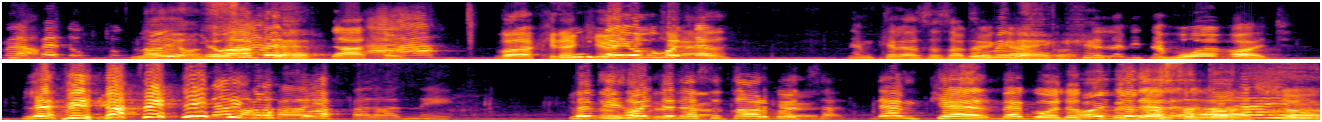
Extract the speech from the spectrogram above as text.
Mert Na. bedugtuk. Nagyon Jó, már szuper. bedugtátok. Valakinek Hú, jó, jönni hogy kell. nem, nem kell az az minek? agregátor. De Levi, te hol vagy? Levi, nem akarja feladni? Levi, az hagyd el azt a kell. Nem kell, megoldottuk Hagyjad az azt a ellenállással.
